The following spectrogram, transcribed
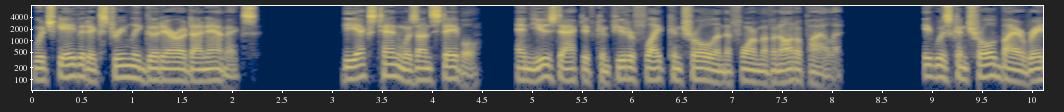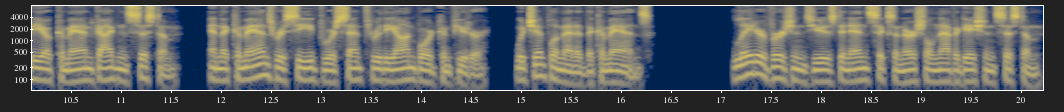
which gave it extremely good aerodynamics. The X-10 was unstable, and used active computer flight control in the form of an autopilot. It was controlled by a radio command guidance system, and the commands received were sent through the onboard computer, which implemented the commands. Later versions used an N6 inertial navigation system,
